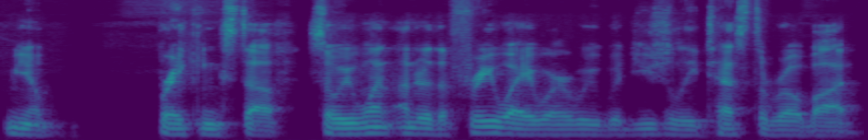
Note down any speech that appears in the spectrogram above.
you know, breaking stuff. So we went under the freeway where we would usually test the robot,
